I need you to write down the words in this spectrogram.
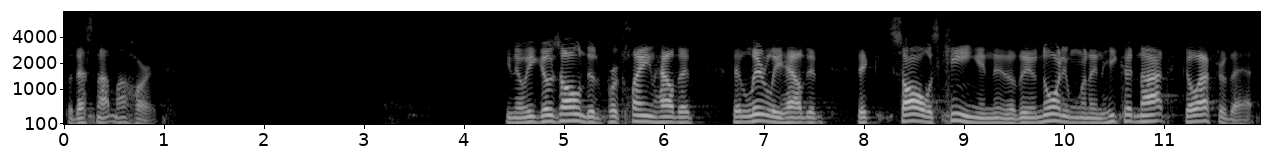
But that's not my heart. You know, he goes on to proclaim how that, that literally how that, that Saul was king and you know, the anointed one, and he could not go after that.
